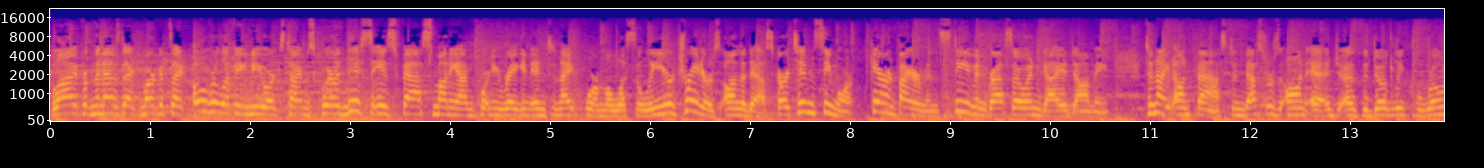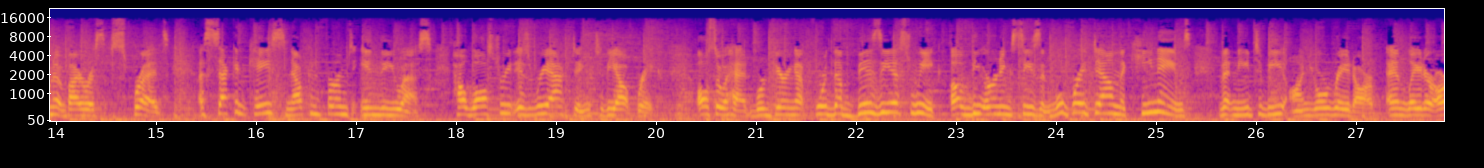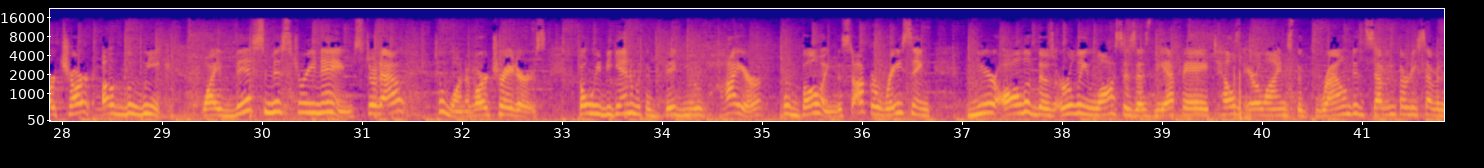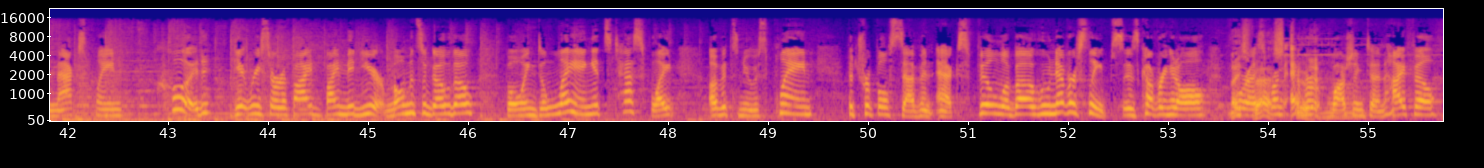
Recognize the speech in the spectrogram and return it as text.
Live from the NASDAQ market site overlooking New York's Times Square, this is Fast Money. I'm Courtney Reagan in tonight for Melissa Lee. Your traders on the desk are Tim Seymour, Karen Finerman, Stephen Grasso, and Guy Adami. Tonight on Fast, investors on edge as the deadly coronavirus spreads. A second case now confirmed in the U.S. How Wall Street is reacting to the outbreak. Also ahead, we're gearing up for the busiest week of the earnings season. We'll break down the key names that need to be on your radar. And later, our chart of the week. Why this mystery name stood out to one of our traders. But we begin with a big move higher for Boeing. The stock are racing near all of those early losses as the FAA tells airlines the grounded 737 MAX plane could get recertified by mid year. Moments ago, though, Boeing delaying its test flight of its newest plane, the 777X. Phil LeBeau, who never sleeps, is covering it all for nice us from Everett, Washington. Hi, Phil.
